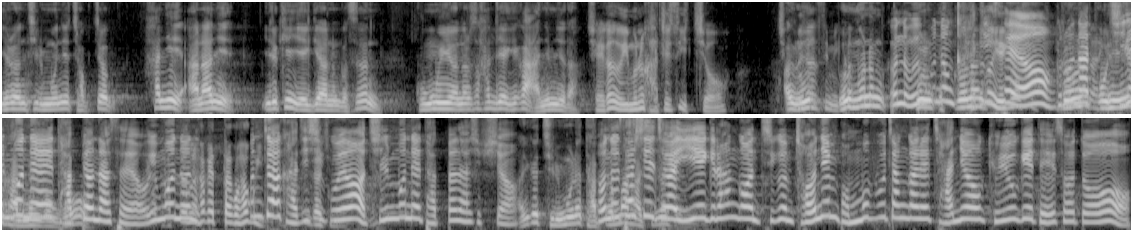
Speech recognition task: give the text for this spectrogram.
이런 질문이 적절하니 안 하니 이렇게 얘기하는 것은 국무위원으로서 할 얘기가 아닙니다. 제가 의문을 가질 수 있죠. 아, 의- 않습니까? 의문은 그건 그- 의문은 그거는 가지세요. 그러나 질문에. 답변하세요. 의문은 하겠다고 하고 혼자 가지시고요. 질문에 답변하십시오. 아니 그러니까 질문에 답변만 저는 사실 하시면 제가 이 얘기를 한 건 지금 전임 법무부 장관의 자녀 교육에 대해서도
